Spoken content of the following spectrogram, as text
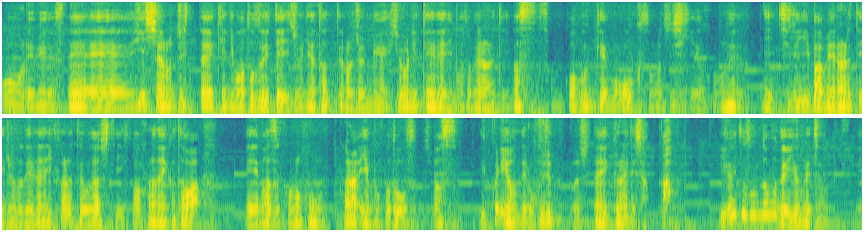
のレビューですね。えー、筆者の実体験に基づいて移住にあたっての準備が非常に丁寧にまとめられています。参考文献も多くその知識がこの辺に散りばめられているので何から手を出していいかわからない方は、えー、まずこの本から読むことをお勧めします。ゆっくり読んで60分しないくらいでした。あ、意外とそんなもんで読めちゃうんですね。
